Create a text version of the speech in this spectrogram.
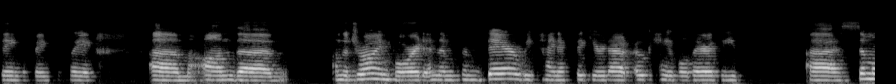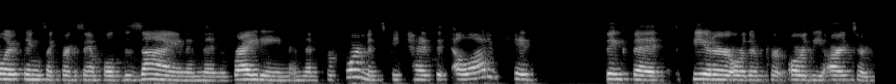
things basically um, on the on the drawing board, and then from there we kind of figured out, okay, well there are these uh, similar things like, for example, design, and then writing, and then performance, because it, a lot of kids think that theater or the or the arts are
